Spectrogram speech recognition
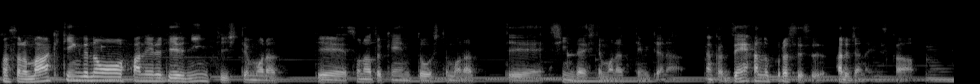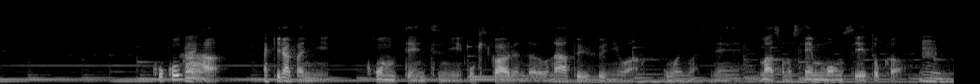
まあ、そのマーケティングのファネルで認知してもらって、その後検討してもらって、信頼してもらってみたいな、なんか前半のプロセスあるじゃないですか。ここが明らかにコンテンツに置き換わるんだろうなというふうには思いますね。まあその専門性とかうん。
